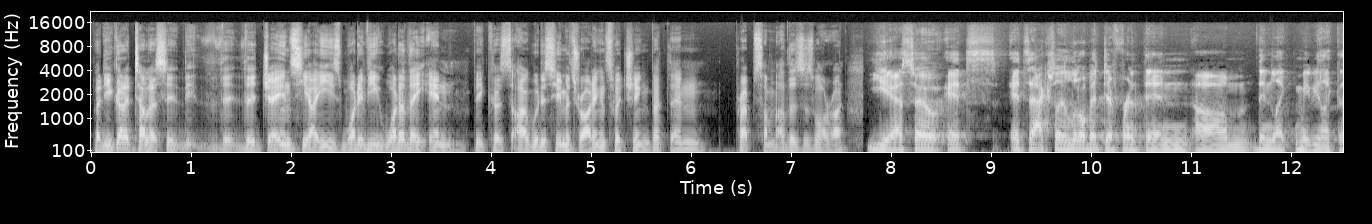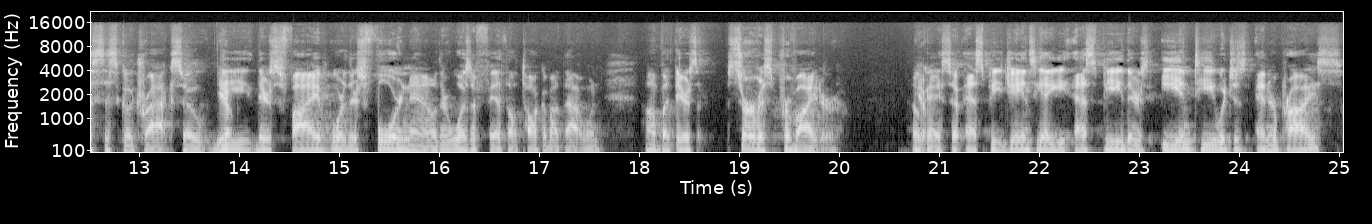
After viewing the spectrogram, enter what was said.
But you've got to tell us the, the, the JNCIEs. What have you? What are they in? Because I would assume it's routing and switching, but then perhaps some others as well, right? Yeah, so it's it's actually a little bit different than um, than like maybe like the Cisco track. So the yep. there's five or there's four now. There was a fifth. I'll talk about that one. Uh, but there's service provider. Okay, yep. so SP JNCIE SP. There's ENT, which is enterprise.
